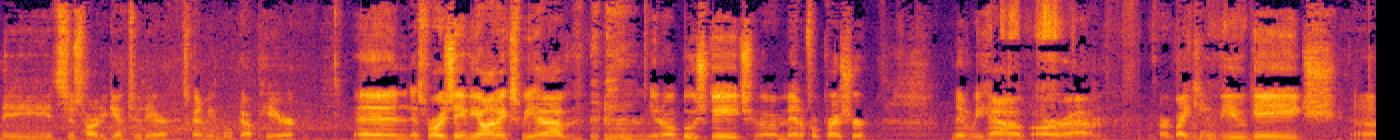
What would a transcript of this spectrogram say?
the It's just hard to get to there. It's going to be moved up here. And as far as avionics, we have, you know, a boost gauge, manifold pressure, then we have our, um, our Viking view gauge, Uh,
